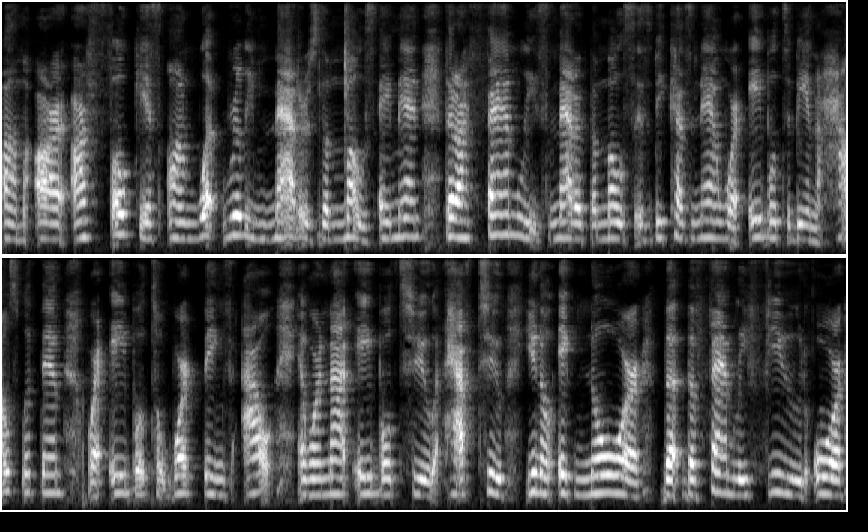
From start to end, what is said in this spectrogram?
um, our our focus on what really matters the most. Amen. That our families matter the most is because now we're able to be in the house with them. We're able to work things out, and we're not able to have to, you know, ignore the the family feud or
